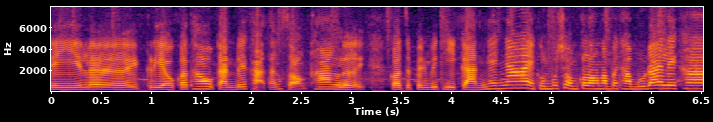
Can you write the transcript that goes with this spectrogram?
นี่เลยเกลียวก็เท่ากันด้วยค่ะ ทั้งสองข้างเลย ก็จะเป็นวิธีการง่าย ๆ คุณผู้ชมก็ลองนำไปทำดูได้เลยค่ะ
